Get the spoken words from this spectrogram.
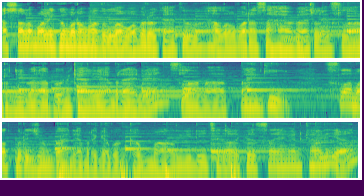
Assalamualaikum warahmatullahi wabarakatuh. Halo para sahabat Leslar di mana pun kalian berada Selamat pagi. Selamat berjumpa dan bergabung kembali di channel kesayangan kalian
